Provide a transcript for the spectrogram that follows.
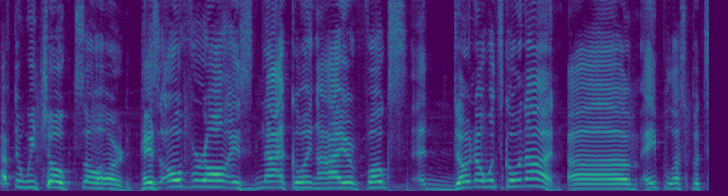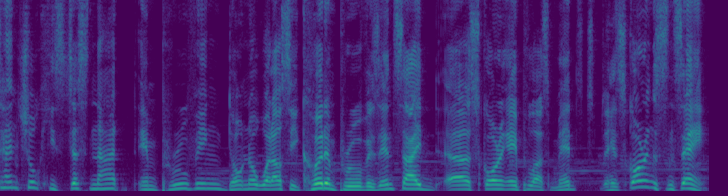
after we choked so hard. His overall is not going higher, folks. Uh, don't know what's going on. Um, A plus potential. He's just not improving. Don't know what else he could improve. His inside uh, scoring A plus. Mid his scoring is insane.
